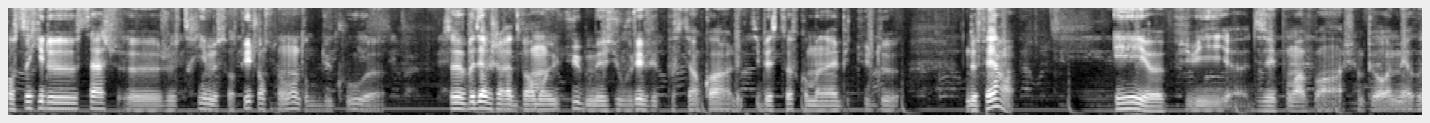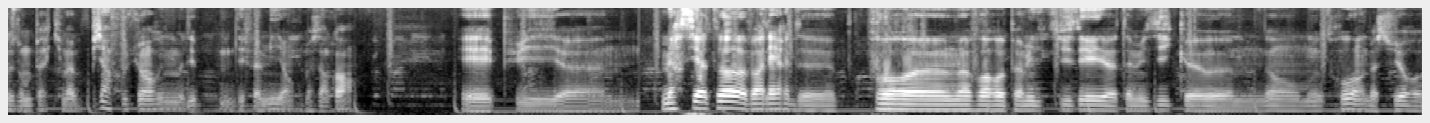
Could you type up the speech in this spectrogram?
pour ceux qui le sachent, euh, je stream sur Twitch en ce moment, donc du coup, euh, ça veut pas dire que j'arrête vraiment YouTube, mais si vous voulez, je vais poster encore les petits best-of comme on a l'habitude de, faire. Et euh, puis, désolé pour ma voix, hein, je suis un peu remis à cause de mon père qui m'a bien foutu en rhume des, familles, hein, c'est encore. Et puis, merci à toi Valère pour m'avoir permis d'utiliser ta musique dans mon outro, bien sûr.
